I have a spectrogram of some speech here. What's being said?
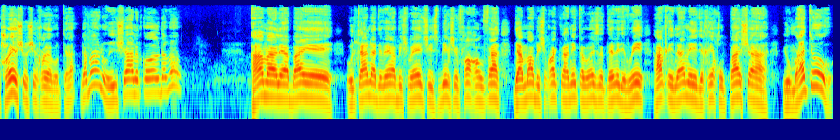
אחרי שהוא שחרר אותה, גמרנו, היא אישה לכל דבר. אמר לאביי אולתנא דברה בשמעאל שהסביר שפחה חרופה דאמר בשפחה כנענית המורשת לעבד עברי הכי נמי דכי חופשה יומתו?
